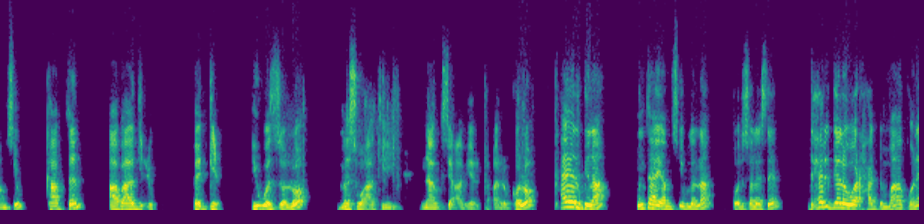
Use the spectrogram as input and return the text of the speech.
ኣምፅኡ ካብተን ኣባጊዑ በጊዕ ህይወት ዘሎ መስዋእቲ ናብ እግዚኣብሔር ክቐርብ ከሎ ቃየል ግና እንታይ ኣምፅኡ ይብለና ፍቅዲ ሰለስተ ድሕሪ ገለ ወርሓት ድማ ኮነ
